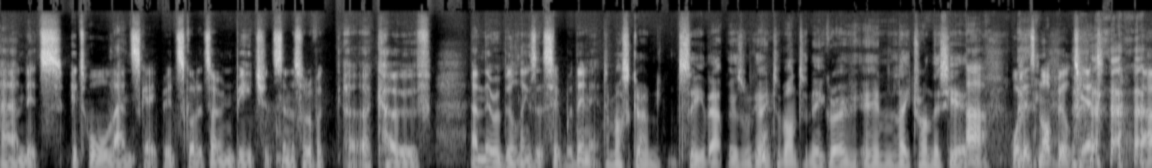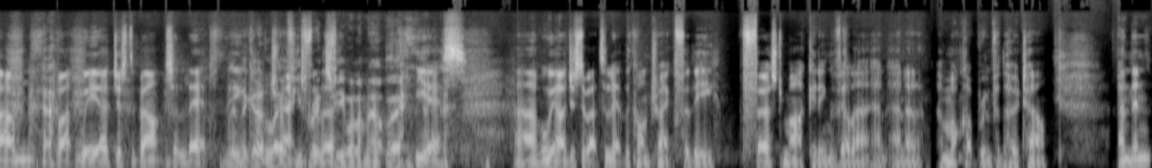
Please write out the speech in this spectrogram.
and it's it's all landscape. It's got its own beach. It's in a sort of a, a, cove, and there are buildings that sit within it. I must go and see that because we're going to Montenegro in later on this year. Ah, well, it's not built yet, um, but we are just about to let the I'm contract lay a few bricks the, for you while I'm out there. yes, um, we are just about to let the contract for the first marketing villa and, and a, a mock-up room for the hotel, and then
